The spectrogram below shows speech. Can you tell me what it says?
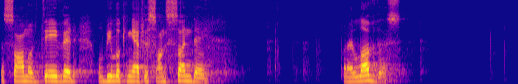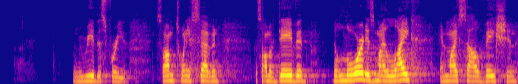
The Psalm of David. We'll be looking at this on Sunday. But I love this. Let me read this for you. Psalm 27, the Psalm of David The Lord is my light and my salvation.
